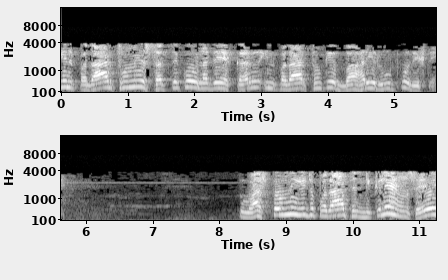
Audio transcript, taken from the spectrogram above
इन पदार्थों में सत्य को न देखकर इन पदार्थों के बाहरी रूप को देखते हैं। तो वास्तव में ये जो पदार्थ निकले हैं उनसे,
